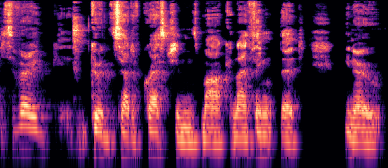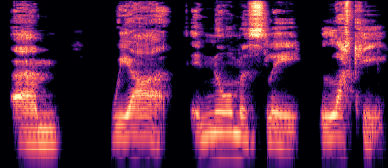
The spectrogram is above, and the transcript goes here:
It's a very good set of questions, Mark, and I think that you know um, we are enormously lucky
